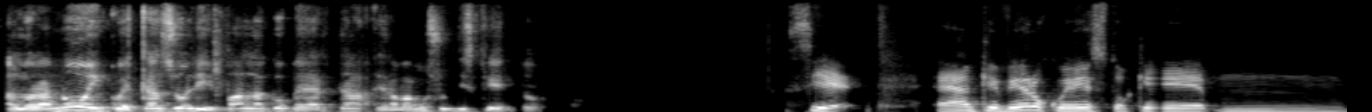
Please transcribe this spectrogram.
Allora, noi in quel caso lì, palla coperta, eravamo sul dischetto. Sì, è anche vero questo che mh,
